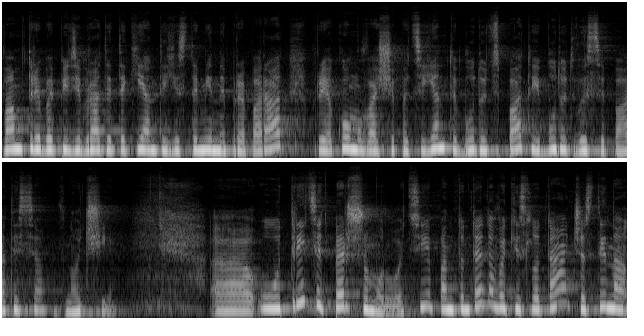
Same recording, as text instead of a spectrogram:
Вам треба підібрати такий антигістамінний препарат, при якому ваші пацієнти будуть спати і будуть висипатися вночі. Е, У 31-му році пантотенова кислота, частина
